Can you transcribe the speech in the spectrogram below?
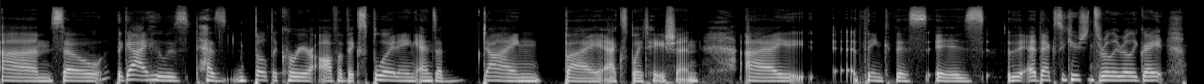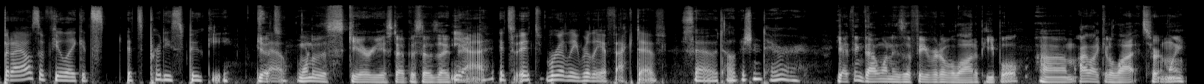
Um, so the guy who is, has built a career off of exploiting ends up dying by exploitation. I think this is the, the execution's really really great but i also feel like it's it's pretty spooky Yeah, so it's one of the scariest episodes. I think. yeah, it's it's really really effective. So television terror. Yeah, I think that one is a favorite of a lot of people. Um, I like it a lot, certainly.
